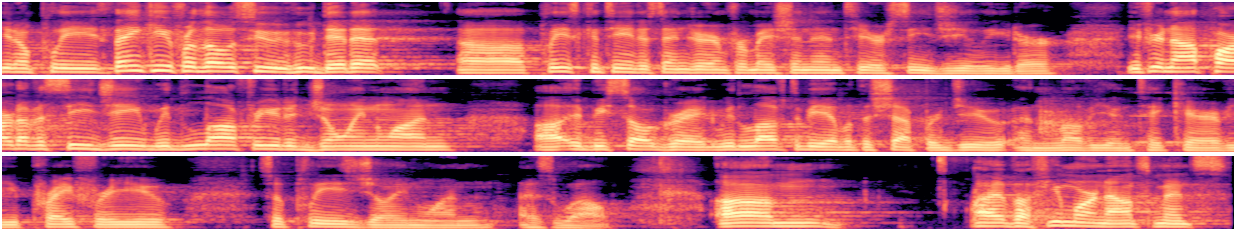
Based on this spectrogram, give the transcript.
you know, please, thank you for those who, who did it. Uh, please continue to send your information into your CG leader. If you're not part of a CG, we'd love for you to join one. Uh, it'd be so great. We'd love to be able to shepherd you and love you and take care of you, pray for you. So please join one as well. Um, I have a few more announcements.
